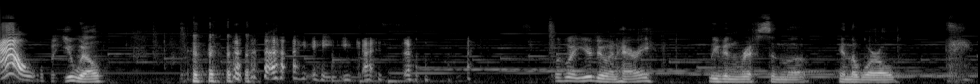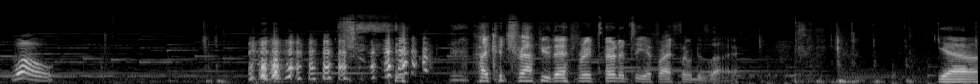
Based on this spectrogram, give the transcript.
Ow! But you will. I hate you guys so much. Look what you're doing, Harry. Leaving rifts in the in the world. Whoa. I could trap you there for eternity if I so desire. Yeah.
